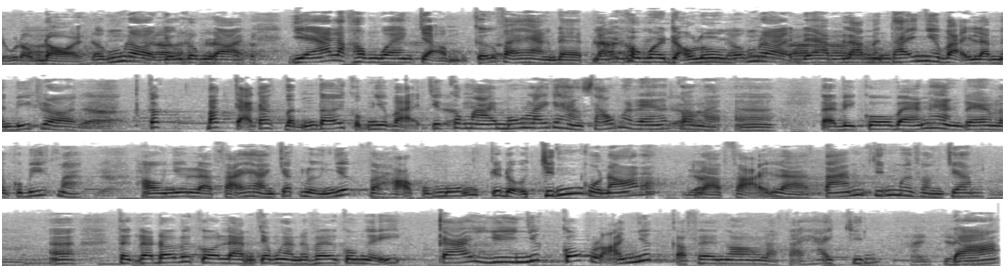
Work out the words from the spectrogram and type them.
chủ động đòi đúng rồi Dạ. chủ động đòi giá là không quan trọng cứ phải hàng đẹp là giá mình- không quan trọng luôn đúng rồi À. làm là mình thấy như vậy là mình biết rồi Dạ. tất tất cả các tỉnh tới cũng như vậy chứ Dạ. không ai muốn lấy cái hàng xấu mà rang hết Dạ. con ạ à. Tại vì cô bán hàng rang là cô biết mà Dạ. hầu như là phải hàng chất lượng nhất và họ cũng muốn cái độ chín của nó đó Dạ. là phải là tám chín mươi phần trăm à, thực ra đối với cô làm trong ngành cà phê cô nghĩ cái duy nhất cốt lõi nhất cà phê ngon là phải hái chín Hái chín. đó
